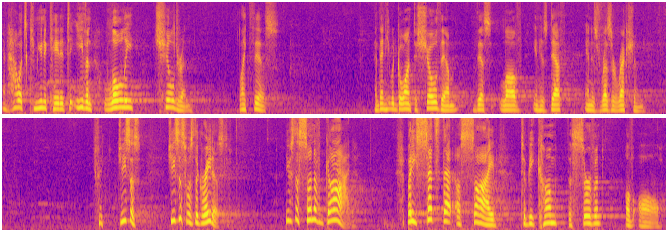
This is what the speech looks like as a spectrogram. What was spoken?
and how it's communicated to even lowly children like this. And then He would go on to show them this love in His death and His resurrection. Jesus, Jesus was the greatest. He was the Son of God. But he sets that aside to become the servant of all.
